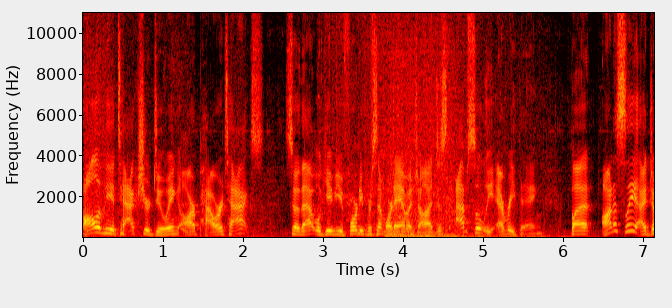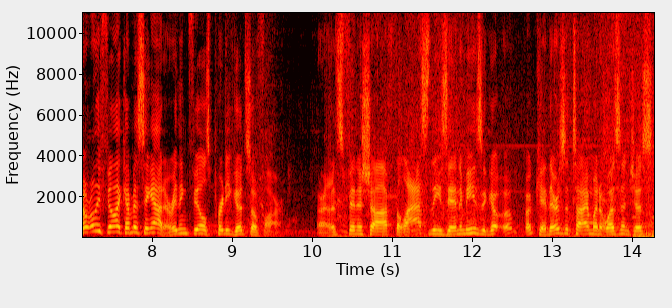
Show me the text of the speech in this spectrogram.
all of the attacks you're doing are power attacks. So that will give you 40% more damage on just absolutely everything. But honestly, I don't really feel like I'm missing out. Everything feels pretty good so far. All right, let's finish off the last of these enemies go. Oh, okay, there's a time when it wasn't just.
